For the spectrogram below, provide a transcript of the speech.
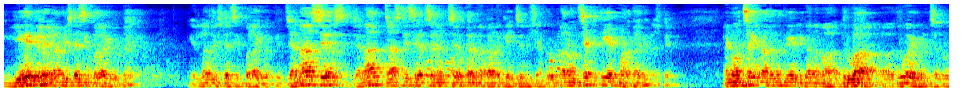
ಏನಿಲ್ಲ ಎಲ್ಲದೂ ಇಷ್ಟೇ ಸಿಂಪಲ್ ಆಗಿರುತ್ತೆ? ಎಲ್ಲದೂ ಇಷ್ಟೇ ಸಿಂಪಲ್ ಆಗಿರುತ್ತೆ. ಜನ ಸೇರ್ಸ್, ಜನ ಜಾಸ್ತಿ ಸೇರ್ಸ ಸೇರ್ತಾರೆ ಅನ್ನೋ ಕಾರಣಕ್ಕೆ ಎಕ್ಸಿಬಿಷನ್ ಒಂದು ಸೆಟ್ ಕ್ರಿಯೇಟ್ ಮಾಡ್ತಾ ಇದ್ದೀನಿ ಅಷ್ಟೇ. ಅಂಡ್ ಒನ್ಸ್ ಅಗೇನ್ ಅದನ್ನು ಕ್ರಿಯೇಟ್ ಈಗ ನಮ್ಮ ಧ್ರುವ ಧ್ರುವ ಇವೆಂಟ್ಸ್ ಎಲ್ಲರೂ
